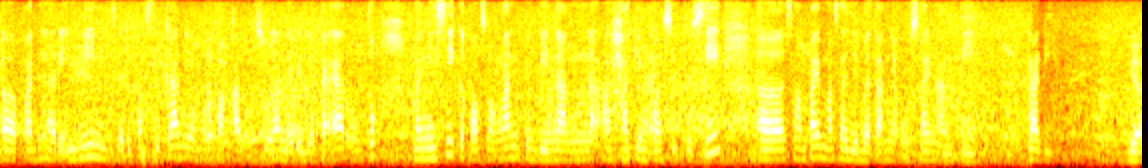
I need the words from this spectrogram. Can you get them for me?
uh, pada hari ini ini bisa dipastikan yang merupakan usulan dari DPR untuk mengisi kekosongan pimpinan eh, hakim konstitusi uh, sampai masa jabatannya usai nanti. Radi. Ya,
